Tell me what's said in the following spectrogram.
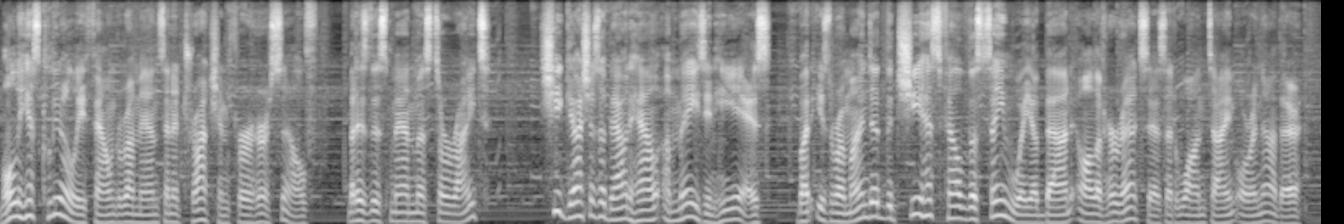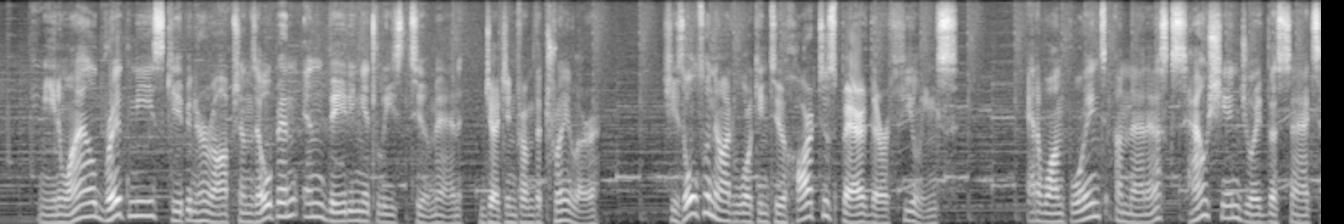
Molly has clearly found romance and attraction for herself, but is this man Mr. Right? She gushes about how amazing he is, but is reminded that she has felt the same way about all of her exes at one time or another. Meanwhile, Brittany is keeping her options open and dating at least two men, judging from the trailer. She's also not working too hard to spare their feelings. At one point, a man asks how she enjoyed the sex,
